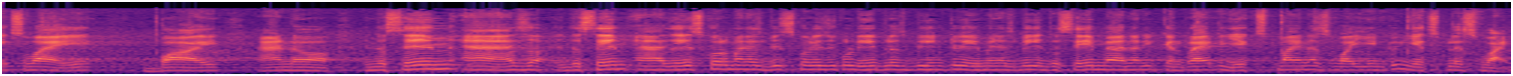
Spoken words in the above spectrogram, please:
ఎక్స్ వై by and uh, in the same as in the same as a square minus b square is equal to a plus b into a minus b in the same manner you can write x minus y into x plus y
